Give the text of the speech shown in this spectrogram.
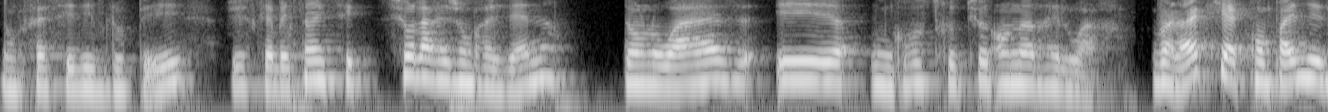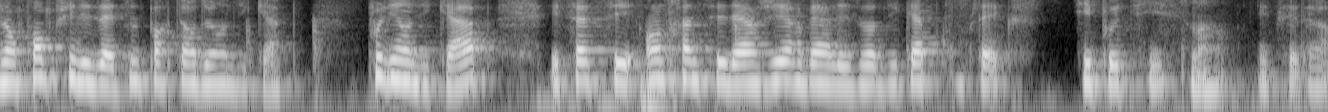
Donc ça s'est développé jusqu'à maintenant et c'est sur la région brésilienne dans l'Oise et une grosse structure en Indre-et-Loire. Voilà, qui accompagne les enfants puis les adultes porteurs de handicap, polyhandicap. Et ça, c'est en train de s'élargir vers les handicaps complexes, type autisme, etc.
